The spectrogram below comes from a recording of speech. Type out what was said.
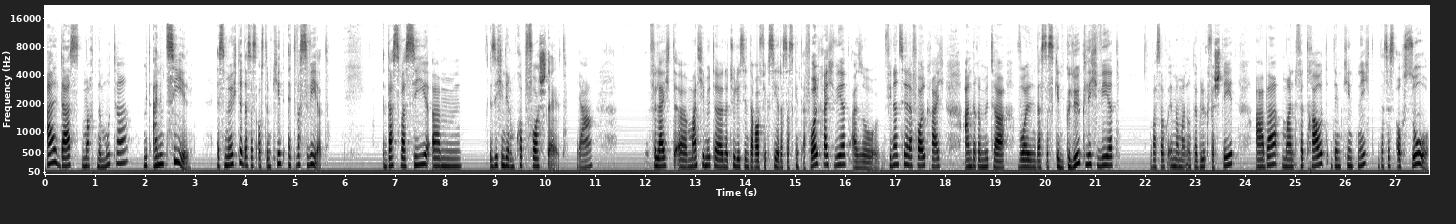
All das macht eine Mutter mit einem Ziel. Es möchte, dass es aus dem Kind etwas wird. Das, was sie ähm, sich in ihrem Kopf vorstellt. Ja, vielleicht äh, manche Mütter natürlich sind darauf fixiert, dass das Kind erfolgreich wird, also finanziell erfolgreich. Andere Mütter wollen, dass das Kind glücklich wird, was auch immer man unter Glück versteht. Aber man vertraut dem Kind nicht, dass es auch so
